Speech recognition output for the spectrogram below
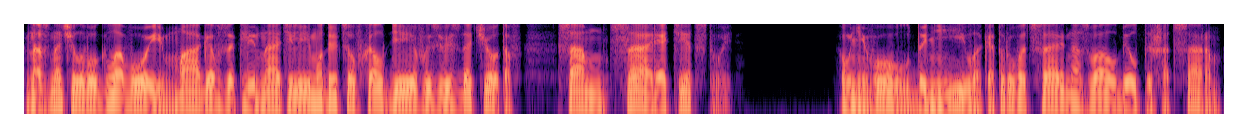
назначил его главой магов, заклинателей, мудрецов-халдеев и звездочетов, сам царь, отец твой. У него, у Даниила, которого царь назвал Белтышацаром,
